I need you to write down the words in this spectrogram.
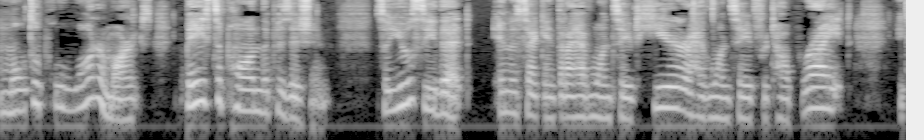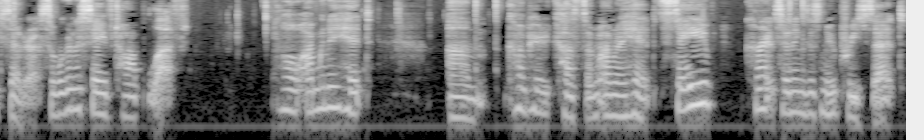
multiple watermarks based upon the position. So you'll see that in a second that I have one saved here, I have one saved for top right, etc. So we're going to save top left. Well, I'm going to hit, um, come up here to custom, I'm going to hit save current settings as new preset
